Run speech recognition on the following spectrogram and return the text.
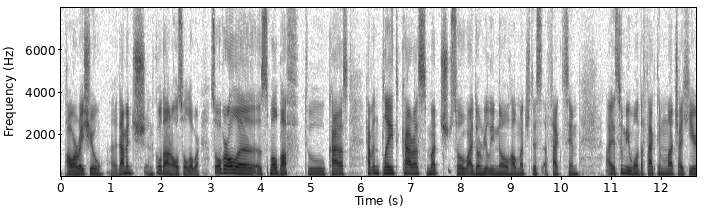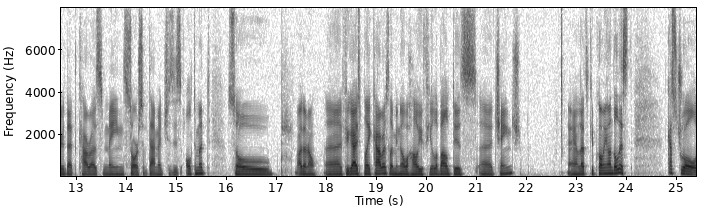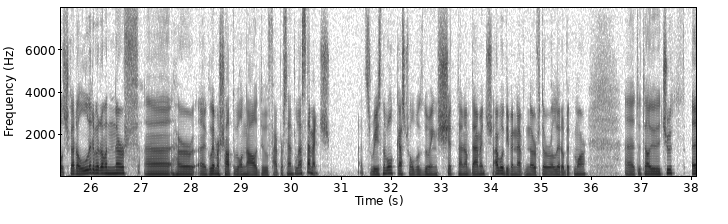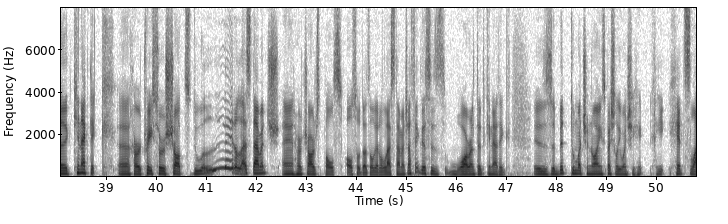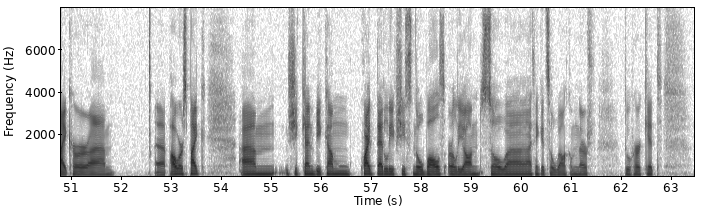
power ratio uh, damage and cooldown also lower. So overall a small buff to Karas. Haven't played Karas much so I don't really know how much this affects him. I assume it won't affect him much. I hear that Karas main source of damage is his ultimate. So I don't know. Uh, if you guys play Karas let me know how you feel about this uh, change and let's keep going on the list Kestrel, she got a little bit of a nerf. Uh, her uh, Glimmer Shot will now do 5% less damage. That's reasonable. Kestrel was doing shit ton of damage. I would even have nerfed her a little bit more, uh, to tell you the truth. Uh, kinetic, uh, her Tracer shots do a little less damage, and her Charged Pulse also does a little less damage. I think this is warranted. Kinetic is a bit too much annoying, especially when she hits like her um, Power Spike. Um, she can become quite deadly if she snowballs early on, so uh, I think it's a welcome nerf to her kit.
